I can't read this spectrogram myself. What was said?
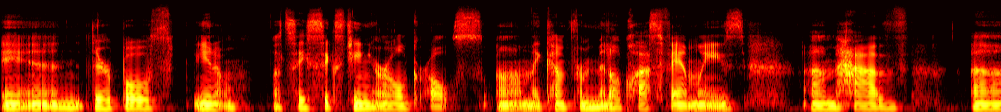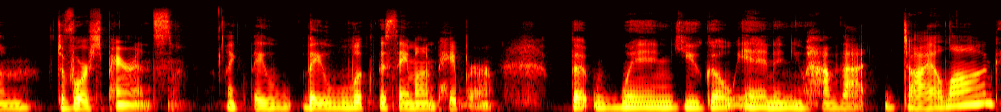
and they're both, you know, let's say 16 year old girls. Um, they come from middle class families, um, have um, divorced parents. Like they they look the same on paper, but when you go in and you have that dialogue,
